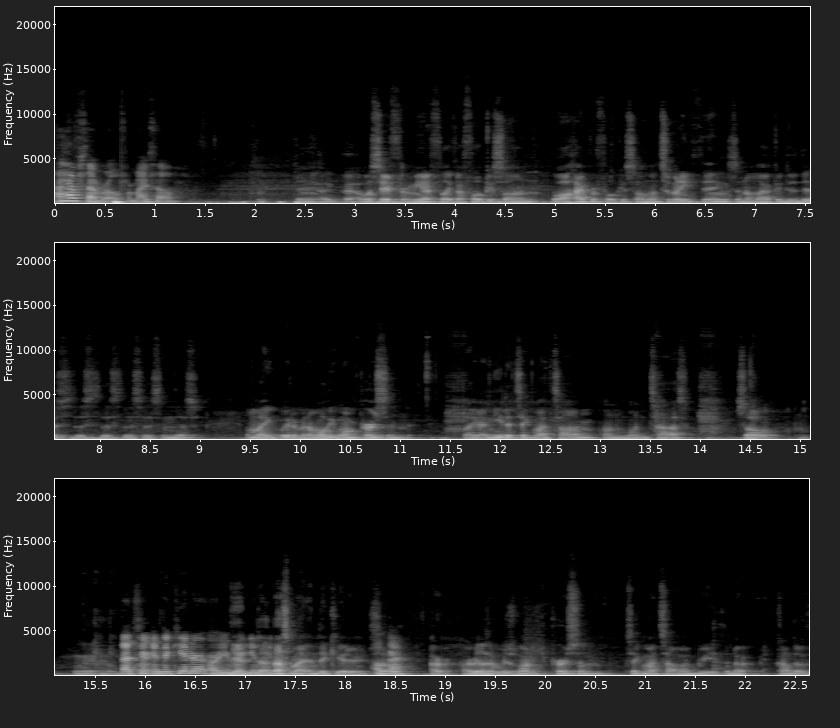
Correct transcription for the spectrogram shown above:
I have several for myself. I, I would say for me, I feel like I focus on, well, I hyper focus on one too many things, and I'm like, I could do this, this, this, this, this, and this. I'm like, wait a minute, I'm only one person. Like, I need to take my time on one task. So, yeah, That's your indicator or your yeah, regulator? that, that's my indicator. So Okay. I, I realize I'm just one person. Take my time, I breathe, and I kind of,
